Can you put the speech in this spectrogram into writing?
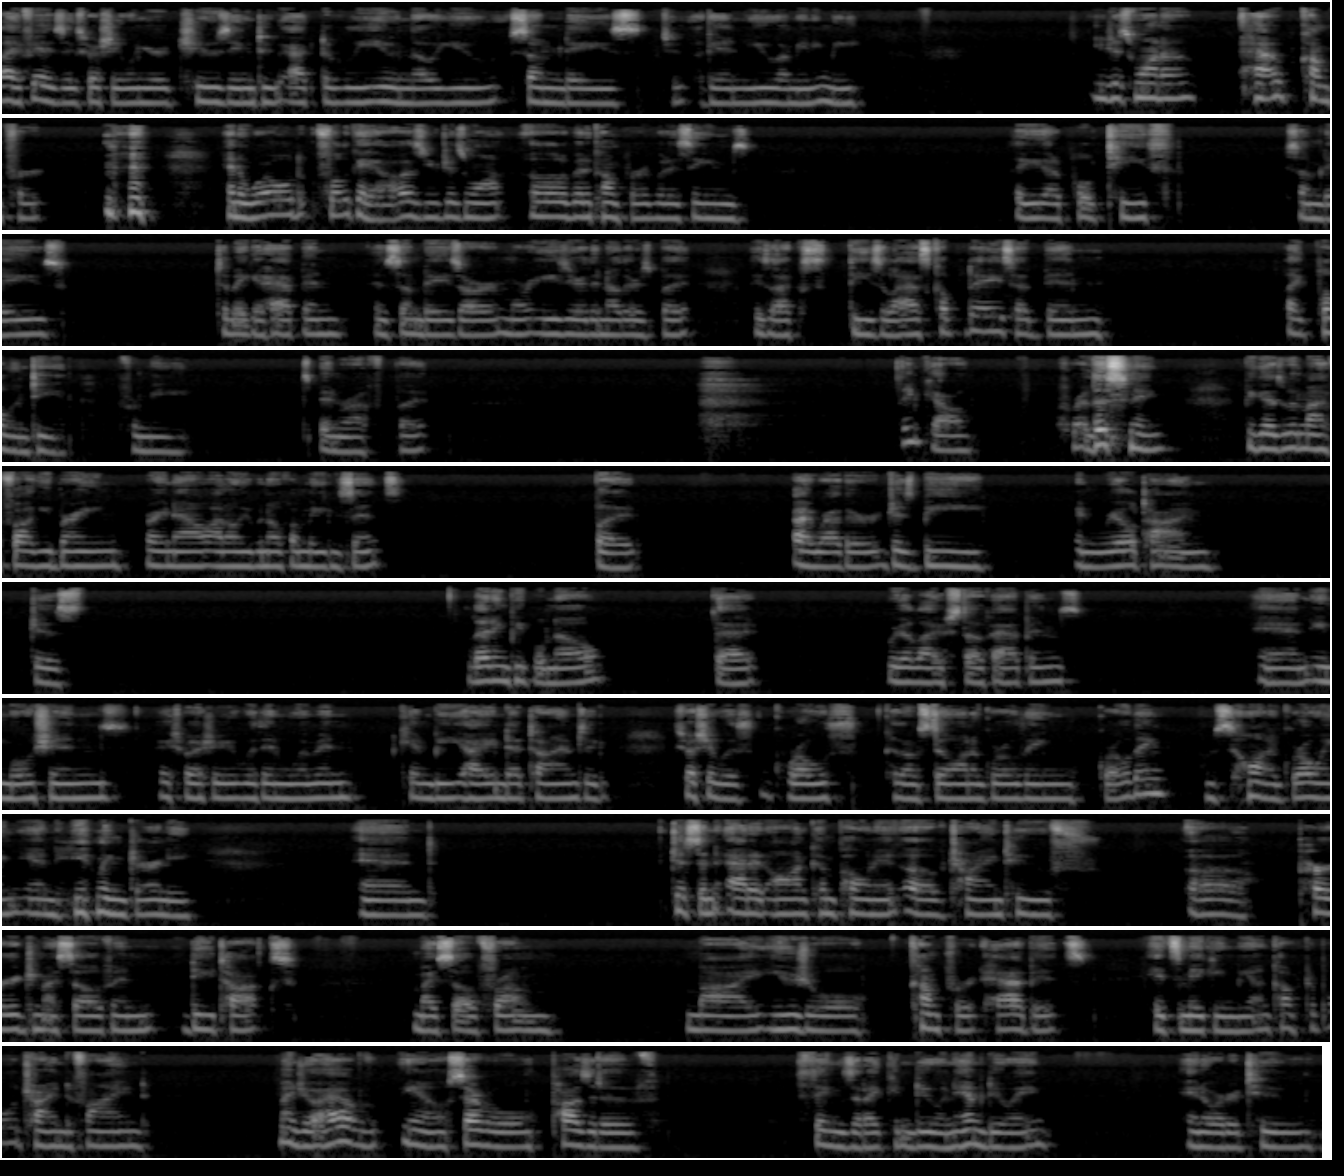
life is, especially when you're choosing to actively, even though you some days, again, you, I'm meaning me, you just want to have comfort. In a world full of chaos, you just want a little bit of comfort, but it seems that you gotta pull teeth some days to make it happen. And some days are more easier than others but these last these last couple days have been like pulling teeth for me. It's been rough but thank y'all for listening because with my foggy brain right now i don't even know if i'm making sense. But i'd rather just be in real time, just letting people know that real life stuff happens and emotions, especially within women, can be heightened at times, especially with growth, because I'm still on a growing, growing, I'm still on a growing and healing journey. And just an added on component of trying to uh, purge myself and detox myself from my usual comfort habits. It's making me uncomfortable trying to find, mind you, I have, you know, several positive things that I can do and am doing in order to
